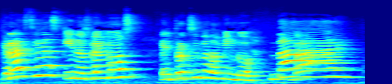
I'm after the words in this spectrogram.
Gracias y nos vemos el próximo domingo. Bye.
